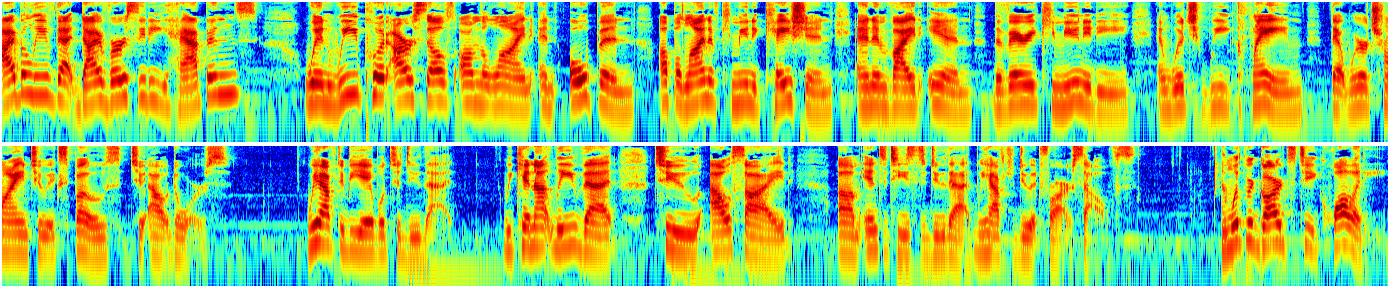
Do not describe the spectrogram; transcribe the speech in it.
I believe that diversity happens when we put ourselves on the line and open up a line of communication and invite in the very community in which we claim that we're trying to expose to outdoors. We have to be able to do that. We cannot leave that to outside um, entities to do that. We have to do it for ourselves. And with regards to equality,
